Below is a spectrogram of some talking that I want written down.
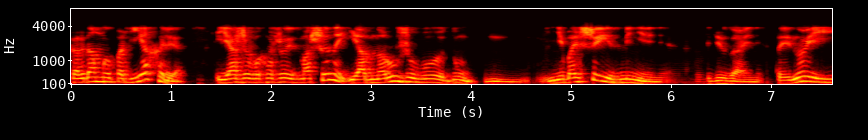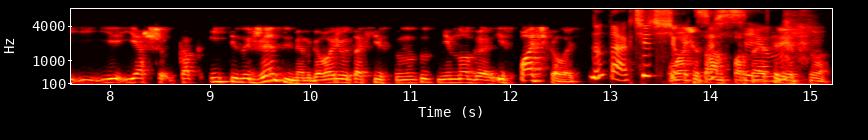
когда мы подъехали, я же выхожу из машины и обнаруживаю, ну, небольшие изменения в дизайне. Ну и, и- я ж как истинный джентльмен говорю таксисту, ну тут немного испачкалось Ну так, чуть-чуть ваше транспортное совсем. средство.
